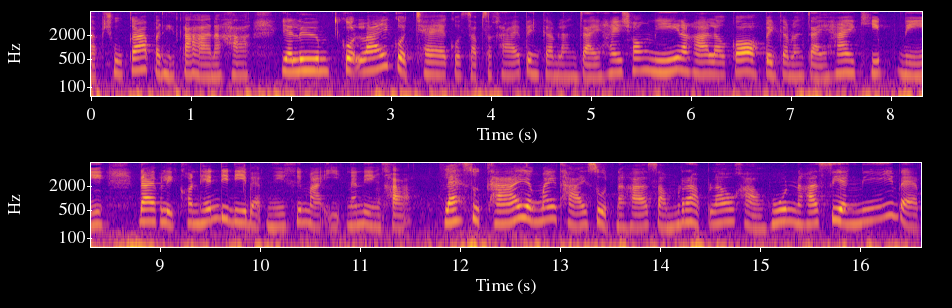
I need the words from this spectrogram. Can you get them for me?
ับชูก้าปณิตานะคะ อย่าลืมกดไลค์กดแชร์กด Subscribe เป็นกำลังใจให้ช่องนี้นะคะ แล้วก็เป็นกำลังใจให้คลิปนี้ ได้ผลิตคอนเทนต์ดีๆ แบบนี้ขึ้นมาอีกนั่นเองค่ะ และสุดท้ายยังไม่ท้ายสุดนะคะสำหรับเล่าข่าวหุ้นนะคะ เสียงนี้แบบ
